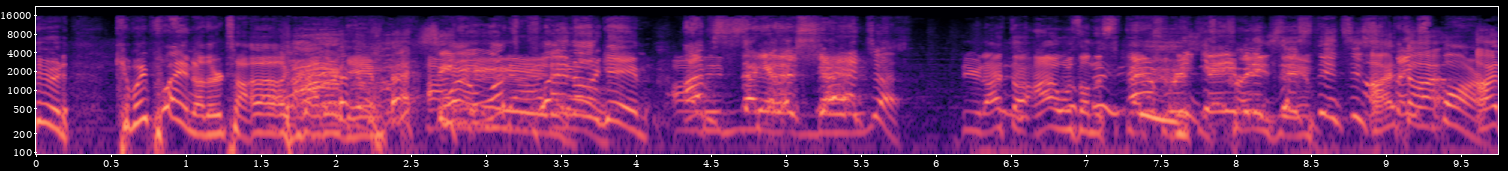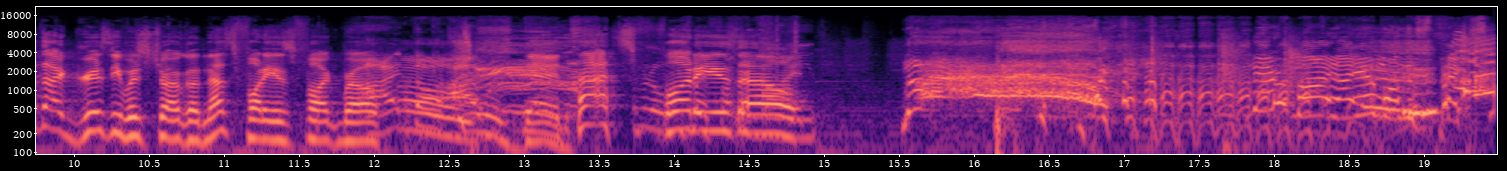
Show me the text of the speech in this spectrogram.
Dude, can we play another time? Uh, another game? See, Well, let's Yeah, play I another game. I I'm sick of this shit. Dude, I thought I was on the spectrum. Every This is game in existence is I thought spacebar. I thought Grizzy was struggling. That's funny as fuck, bro. I thought I was dead. That's I'm gonna lose funny as hell. mind. Never mind, I am on the spectrum.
